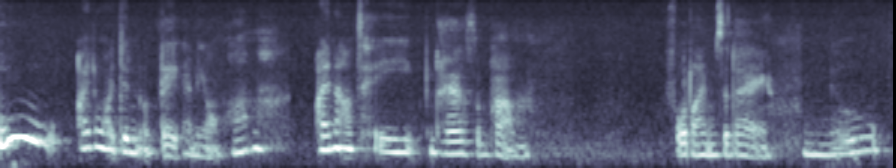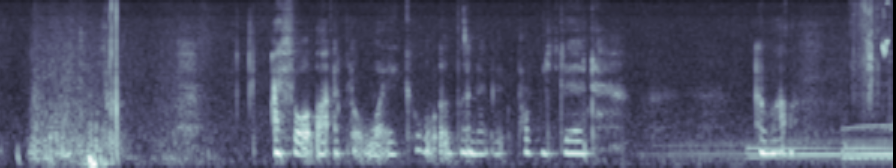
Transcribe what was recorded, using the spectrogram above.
Ooh, I know I didn't update anyone. I now take diazepam four times a day. No. I thought that'd look way cooler than it probably did. Oh well.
